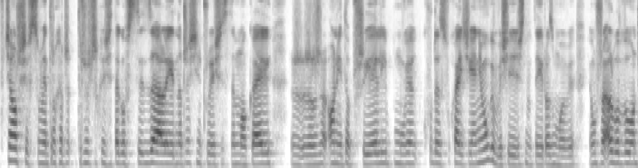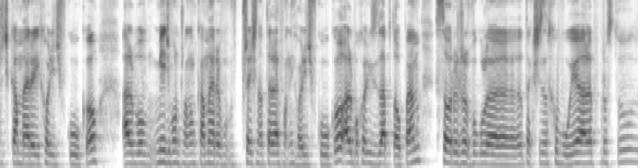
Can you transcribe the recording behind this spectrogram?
wciąż się w sumie trochę, troszeczkę się tego wstydzę, ale jednocześnie czuję się z tym okej, że, że, oni to przyjęli. Mówię, kurde, słuchajcie, ja nie mogę wysiedzieć na tej rozmowie. Ja muszę albo wyłączyć kamerę i chodzić w kółko, albo mieć włączoną kamerę, przejść na telefon i chodzić w kółko, albo chodzić z laptopem. Sorry, że w ogóle tak się zachowuję, ale po prostu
